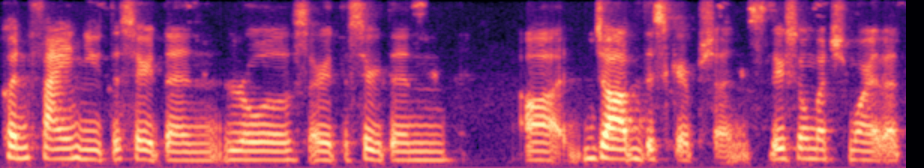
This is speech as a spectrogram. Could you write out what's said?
confine you to certain roles or to certain uh, job descriptions. There's so much more that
